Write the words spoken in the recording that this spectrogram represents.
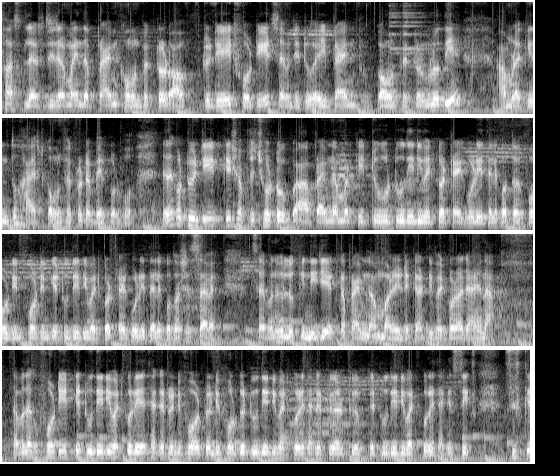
first let's determine the prime common factor of twenty eight forty eight seventy two এই প্রাইম কমন ফ্যাক্টরগুলো দিয়ে আমরা কিন্তু হাইস্ট কমন ফ্যাক্টরটা বের করব। দেখো টোয়েন্টি এইটকে সবচেয়ে ছোটো প্রাইম নাম্বারকে টু টু দিয়ে ডিভাইড করে ট্রাই করি, তাহলে কত ফোরটিন ফোরটিনকে টু দিয়ে ডিভাইড করে ট্রাই করি, তাহলে কত আসে? সেভেন সেভেন হলো কি, নিজে একটা প্রাইম নাম্বার এটাকে আর ডিভাইড করা যায় না। তারপর দেখো ফোর্টি এইটকে টু দিয়ে ডিভাইড করে থাকে টোয়েন্টি ফোর টোয়েন্টি ফোরকে টু দিয়ে ডিভাইড করে থাকে টুয়েলভ টুয়েলভকে টু দিয়ে ডিভাইড করে থাকে সিক্স সিক্সকে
